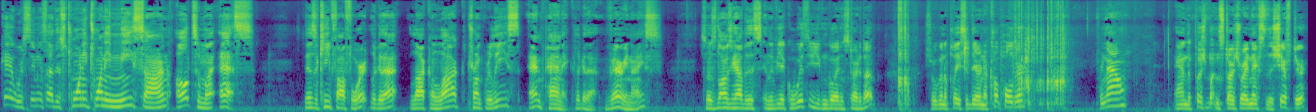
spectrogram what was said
Okay, we're sitting inside this 2020 Nissan Altima S. There's a key fob for it. Look at that. Lock and lock, trunk release, and panic. Look at that. Very nice. So as long as you have this in the vehicle with you, you can go ahead and start it up. So we're going to place it there in a cup holder for now. And the push button starts right next to the shifter.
